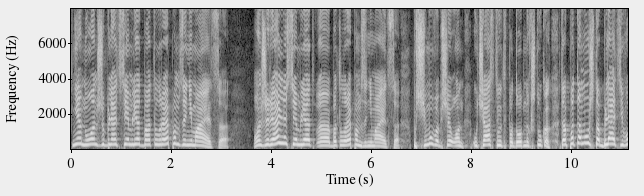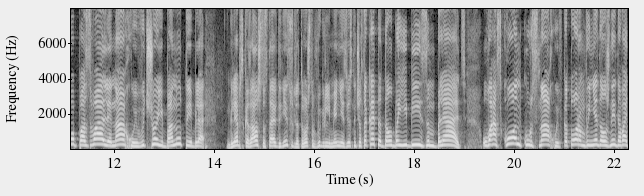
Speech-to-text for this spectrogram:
Не, ну он же, блядь, 7 лет батл рэпом занимается. Он же реально 7 лет э, батл рэпом занимается. Почему вообще он участвует в подобных штуках? Да потому что, блядь, его позвали нахуй. Вы чё, ебанутые, блядь? Глеб сказал, что ставит единицу для того, чтобы выиграли менее известный человек. Так это долбоебизм, блядь. У вас конкурс, нахуй, в котором вы не должны давать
